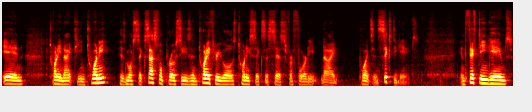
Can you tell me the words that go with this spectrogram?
in 2019 20, his most successful pro season 23 goals, 26 assists for 49 points in 60 games. In 15 games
